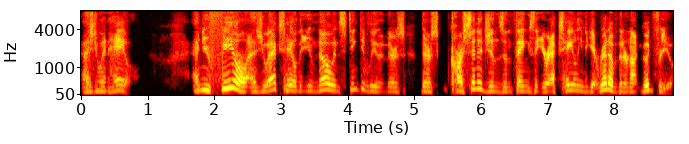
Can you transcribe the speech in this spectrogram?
as you inhale. And you feel as you exhale that you know instinctively that there's there's carcinogens and things that you're exhaling to get rid of that are not good for you.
